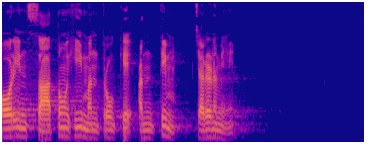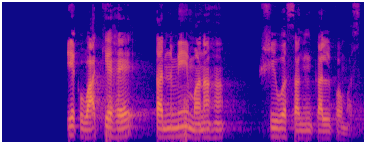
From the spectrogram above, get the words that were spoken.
और इन सातों ही मंत्रों के अंतिम चरण में एक वाक्य है, तन्मे मन शिव संकल्पमस्त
